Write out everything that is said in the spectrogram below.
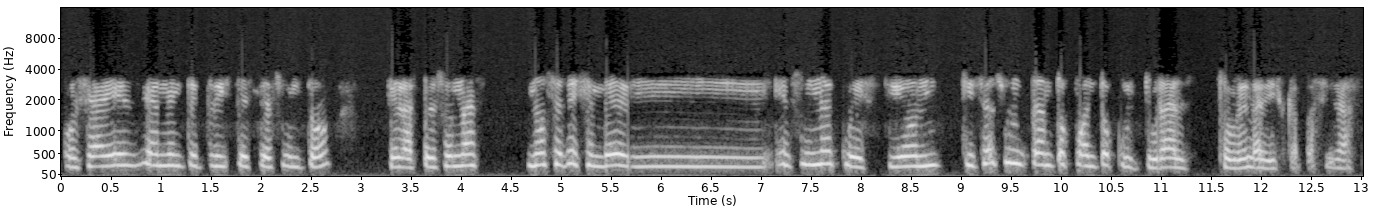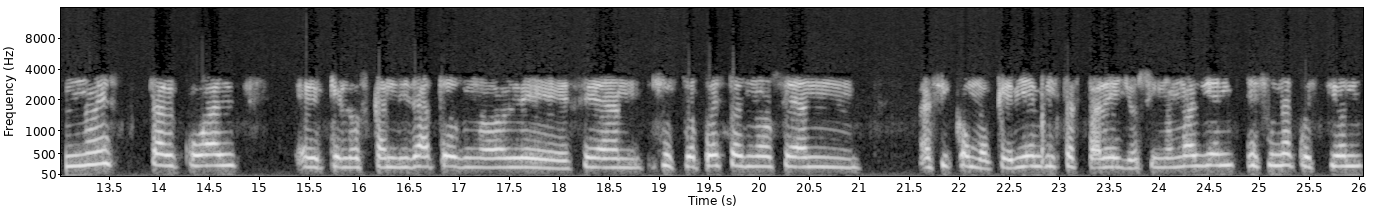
O sea, es realmente triste este asunto que las personas no se dejen ver y es una cuestión quizás un tanto cuanto cultural sobre la discapacidad. No es tal cual eh, que los candidatos no le sean, sus propuestas no sean así como que bien vistas para ellos, sino más bien es una cuestión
